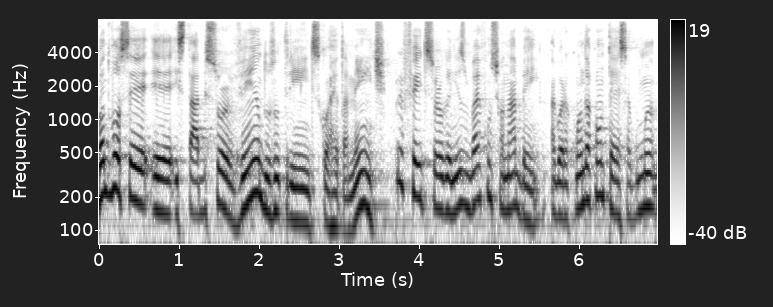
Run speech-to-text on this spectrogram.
Quando você é, está absorvendo os nutrientes corretamente, perfeito, seu organismo vai funcionar bem. Agora, quando acontece alguma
